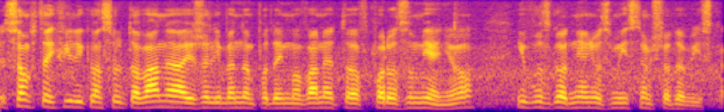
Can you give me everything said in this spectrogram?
y, są w tej chwili konsultowane, a jeżeli będą podejmowane, to w porozumieniu i w uzgodnieniu z ministrem środowiska.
